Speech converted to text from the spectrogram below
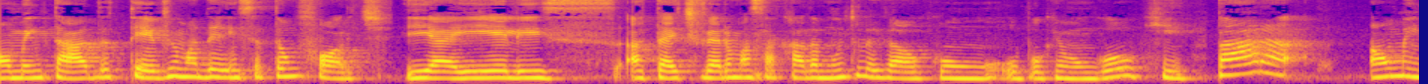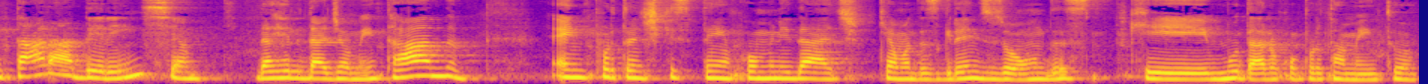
aumentada teve uma aderência tão forte. E aí eles até tiveram uma sacada muito legal com o Pokémon Go que para aumentar a aderência da realidade aumentada, é importante que se tenha comunidade, que é uma das grandes ondas que mudaram o comportamento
